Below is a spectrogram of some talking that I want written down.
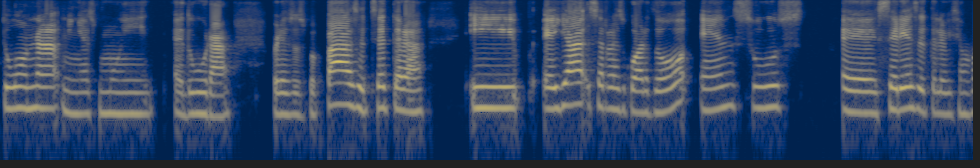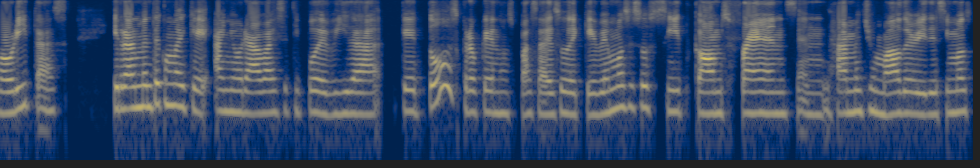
tuvo una niñez muy eh, dura, pero sus papás, etcétera, y ella se resguardó en sus eh, series de televisión favoritas y realmente como de que añoraba ese tipo de vida que todos creo que nos pasa eso de que vemos esos sitcoms, Friends and How I Your Mother y decimos,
